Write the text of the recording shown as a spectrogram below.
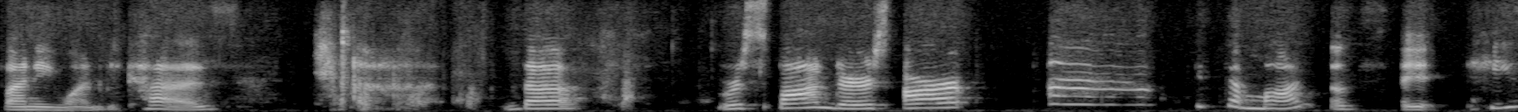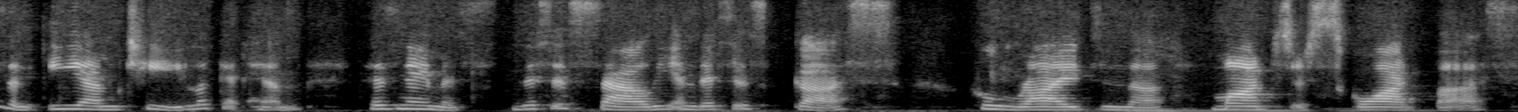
funny one because the responders are uh, it's a month it, he's an EMT. Look at him. His name is this is Sally and this is Gus who rides in the monster squad bus.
